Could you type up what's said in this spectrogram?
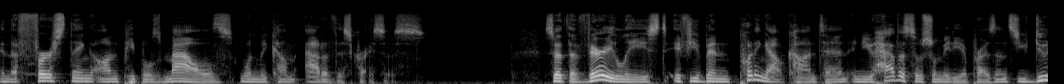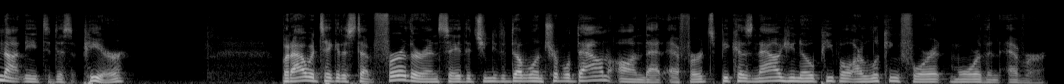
and the first thing on people's mouths when we come out of this crisis. So, at the very least, if you've been putting out content and you have a social media presence, you do not need to disappear. But I would take it a step further and say that you need to double and triple down on that effort because now you know people are looking for it more than ever.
